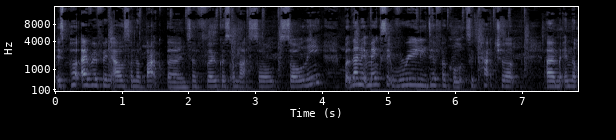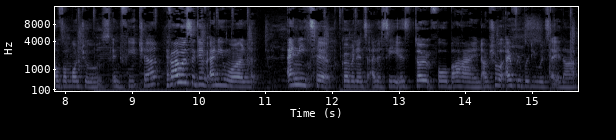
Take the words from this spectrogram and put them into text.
is put everything else on a back burn to focus on that sol solely. But then it makes it really difficult to catch up um, in the other modules in future. If I was to give anyone any tip going into LSE is don't fall behind. I'm sure everybody would say that.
